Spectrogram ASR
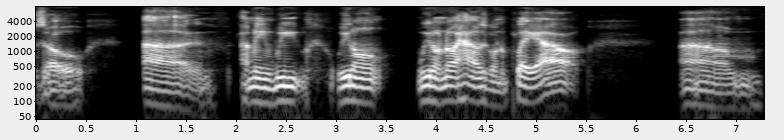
So, uh, I mean, we we don't we don't know how it's going to play out. Um,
